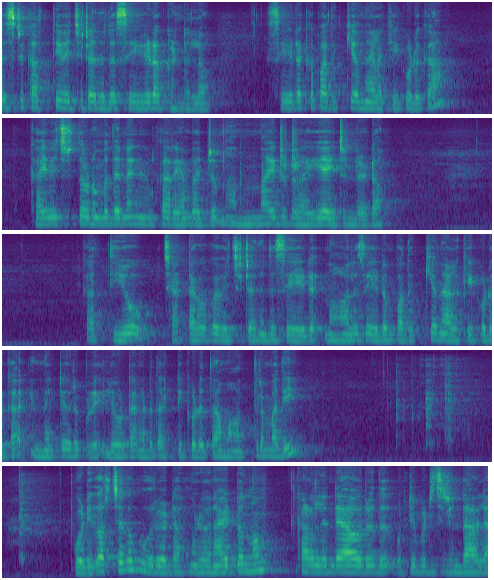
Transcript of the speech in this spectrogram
ജസ്റ്റ് കത്തി വെച്ചിട്ട് അതിന്റെ സൈഡൊക്കെ ഉണ്ടല്ലോ. സൈഡൊക്കെ പതുക്കി ഒന്ന് ഇളക്കി കൊടുക്കുക കൈ വെച്ചിട്ട് തൊടുമ്പോൾ തന്നെ നിങ്ങൾക്ക് അറിയാൻ പറ്റും. നന്നായിട്ട് ഡ്രൈ ആയിട്ടുണ്ട് കേട്ടോ. കത്തിയോ ചട്ടകൊക്കെ വെച്ചിട്ട് അതിന്റെ സൈഡ് നാല് സൈഡും പതുക്കി ഒന്ന് ഇളക്കി കൊടുക്കുക. എന്നിട്ട് ഒരു പ്ലേറ്റിലോട്ട് അങ്ങോട്ട് തട്ടി കൊടുത്താൽ മാത്രം മതി. പൊടി കുറച്ചൊക്കെ പോരും കേട്ടോ. മുഴുവനായിട്ടൊന്നും കടലിന്റെ ആ ഒരു ഇത് ഒട്ടി ഒട്ടിപ്പിടിച്ചിട്ടുണ്ടാവില്ല.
